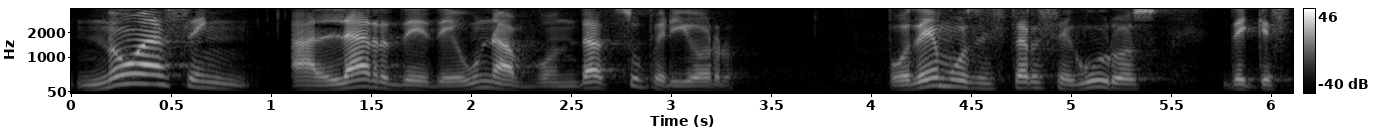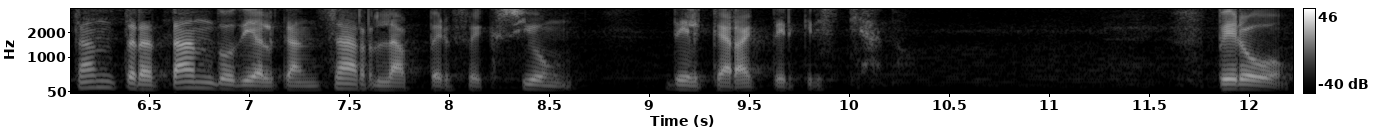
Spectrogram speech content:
no hacen alarde de una bondad superior, podemos estar seguros de que están tratando de alcanzar la perfección del carácter cristiano. Pero,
